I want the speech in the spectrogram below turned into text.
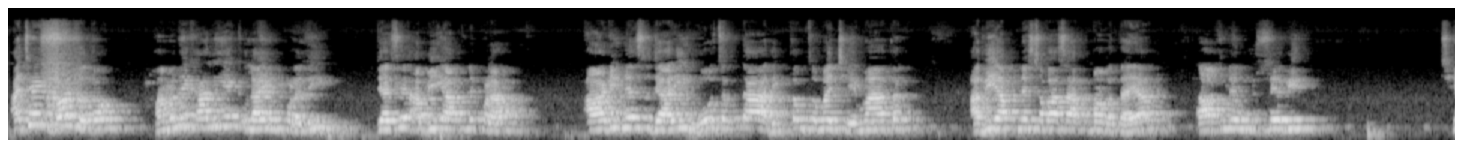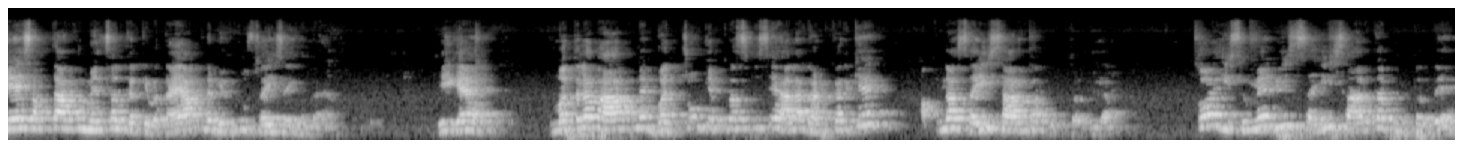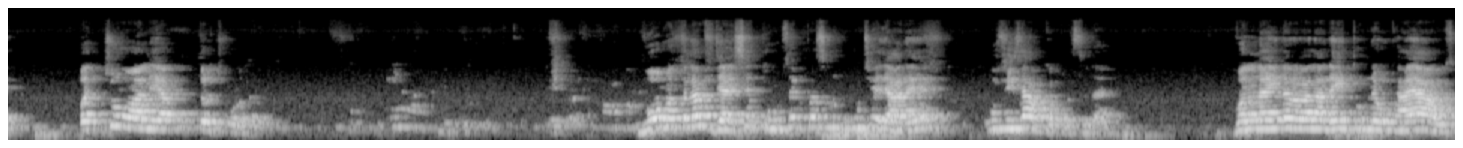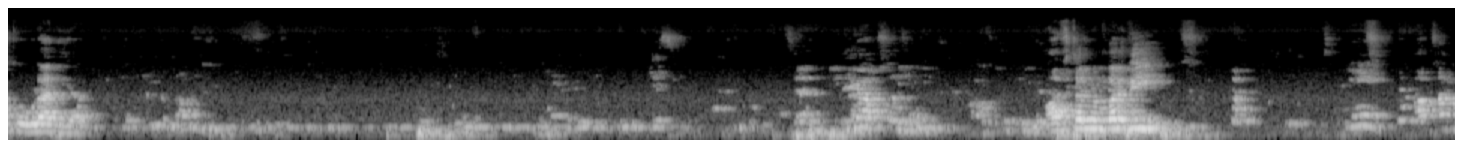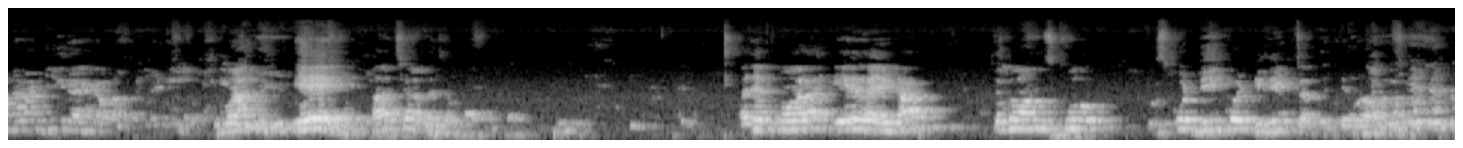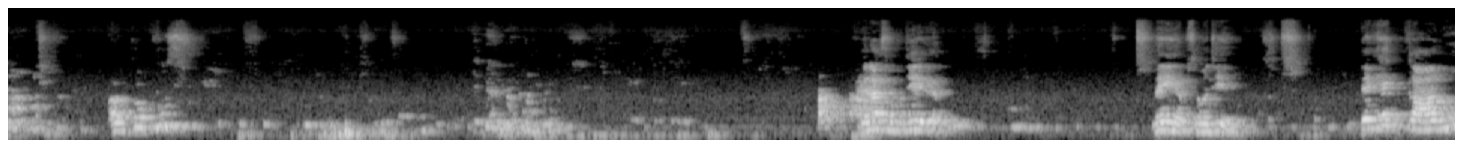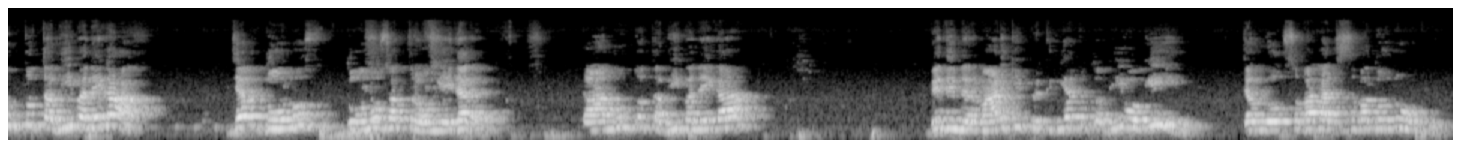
अच्छा एक बात बताओ, हमने खाली एक लाइन पढ़ ली, जैसे अभी आपने पढ़ा ऑर्डिनेंस जारी हो सकता अधिकतम समय छः माह तक। अभी आपने सवा सातवा बताया, आपने उससे भी छः सप्ताह को मेंशन करके बताया, आपने बिल्कुल सही सही बताया। ठीक है? मतलब आपने बच्चों के प्रश्न से अलग हट करके अपना सही सार्थक उत्तर दिया। तो इसमें भी सही सार्थक उत्तर दे, बच्चों वाले आप उत्तर छोड़ कर वो मतलब जैसे तुमसे प्रश्न पूछे जा रहे हैं, उस हिसाब का प्रश्न है। वन लाइनर वाला नहीं, तुमने उठाया, उसको उड़ा दिया। ऑप्शन नंबर बी ए अच्छा गजब अच्छा तुम्हारा ए रहेगा। चलो, हम उसको उसको डी को डिलीट कर देते हैं अब तो खुश। जरा समझिएगा। नहीं, अब समझिए। देखिए, कानून तो तभी बनेगा जब दोनों दोनों सत्र होंगे इधर। कानून तो तभी बनेगा, विधि निर्माण की प्रक्रिया तो तभी होगी जब लोकसभा, राज्यसभा दोनों होंगी।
